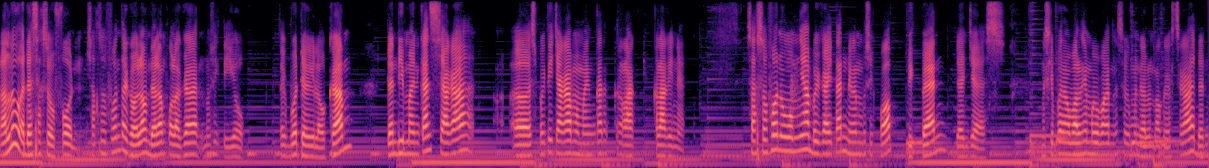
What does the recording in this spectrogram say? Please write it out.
Lalu ada saksofon. Saksofon tergolong dalam keluarga musik tiup. Terbuat dari logam dan dimainkan secara uh, seperti cara memainkan klarinet. Saksofon umumnya berkaitan dengan musik pop, big band, dan jazz. Meskipun awalnya merupakan instrumen dalam orkestra dan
